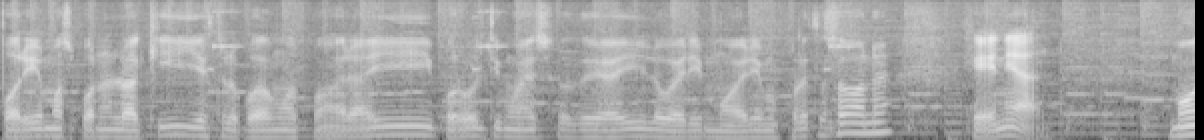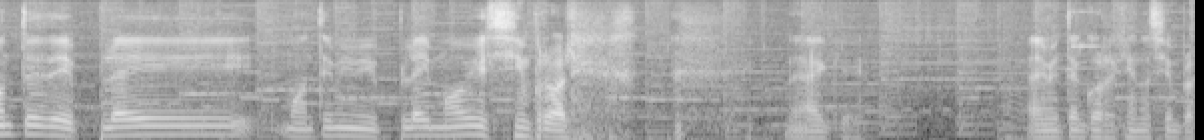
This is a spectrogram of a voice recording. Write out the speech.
podríamos ponerlo aquí y esto lo podemos poner ahí. Por último, eso de ahí lo veríamos, veríamos por esta zona. Genial. Monte de Play. Monté mi Play móvil sin problema. Nada que. Ahí me están corrigiendo siempre.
